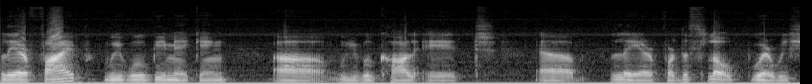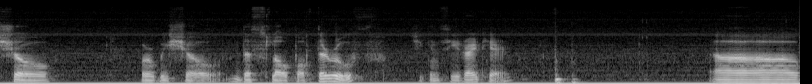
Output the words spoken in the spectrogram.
layer 5 we will be making uh, we will call it uh, layer for the slope where we show where we show the slope of the roof as you can see right here. Uh,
